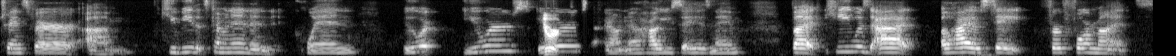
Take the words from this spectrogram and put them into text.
transfer um, QB that's coming in, and Quinn Ewers, Ewers, Ewers. I don't know how you say his name, but he was at Ohio State for four months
